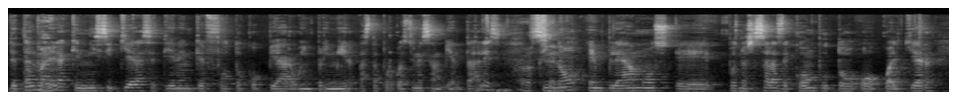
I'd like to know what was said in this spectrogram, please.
De tal manera que ni siquiera se tienen que fotocopiar o imprimir hasta por cuestiones ambientales, sino empleamos eh, pues nuestras salas de cómputo o cualquier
